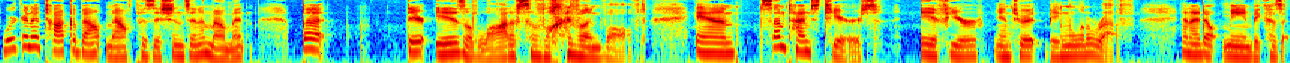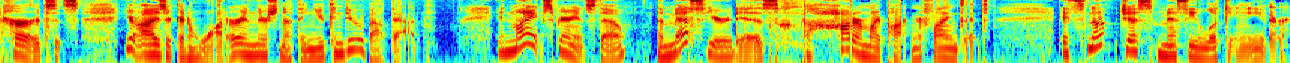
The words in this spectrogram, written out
We're going to talk about mouth positions in a moment, but there is a lot of saliva involved, and sometimes tears if you're into it being a little rough. And I don't mean because it hurts, it's your eyes are going to water, and there's nothing you can do about that. In my experience, though, the messier it is, the hotter my partner finds it. It's not just messy looking either.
